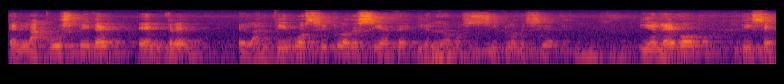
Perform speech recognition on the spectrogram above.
en la cúspide entre el antiguo ciclo de siete y el nuevo ciclo de siete. Y el ego dice,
